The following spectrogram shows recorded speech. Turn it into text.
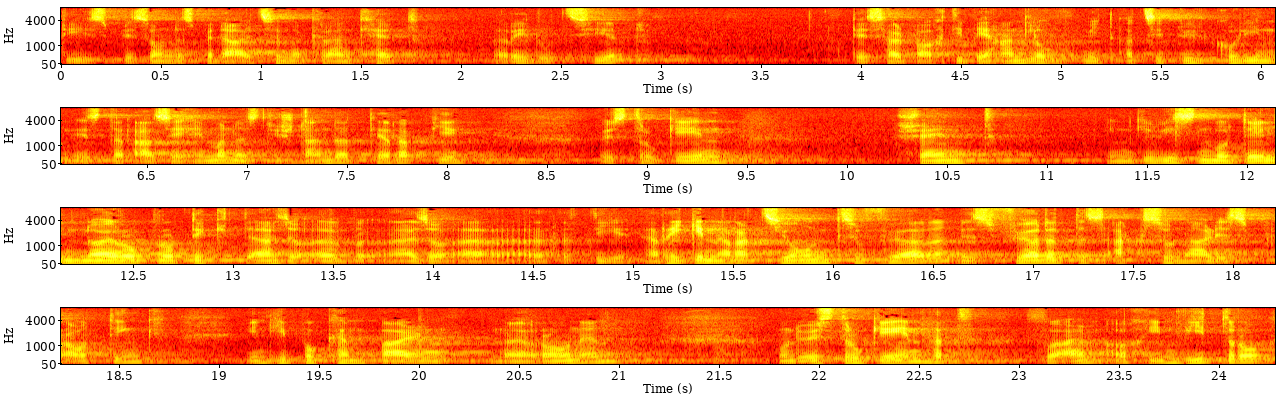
die ist besonders bei der Alzheimer-Krankheit reduziert. Deshalb auch die Behandlung mit Acetylcholinesterase hemmern als die Standardtherapie. Östrogen scheint in gewissen Modellen Neuroprotekt, also, äh, also äh, die Regeneration zu fördern. Es fördert das axonale Sprouting in hippocampalen Neuronen. Und Östrogen hat vor allem auch in vitro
